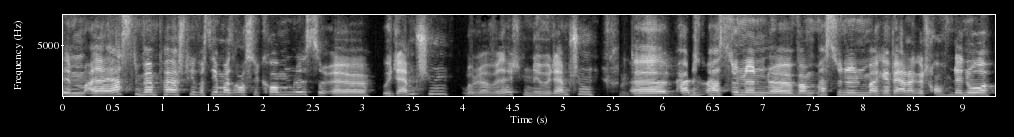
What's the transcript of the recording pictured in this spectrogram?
Im allerersten Vampire-Spiel, was jemals rausgekommen ist, äh, Redemption oder Redemption, nee, Redemption. Äh, hast, hast, du einen, äh, hast du einen Michael Werner getroffen, der nur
